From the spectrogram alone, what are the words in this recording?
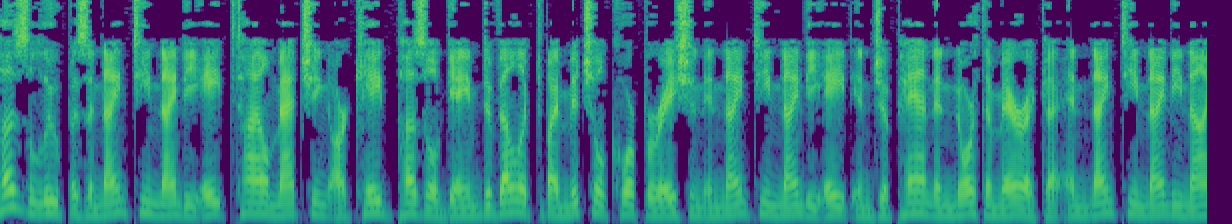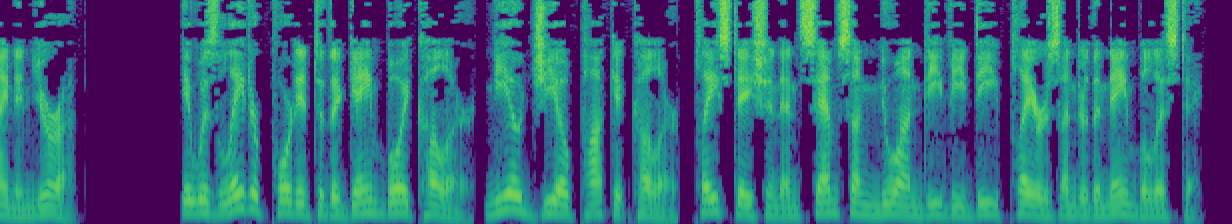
Puzz Loop is a 1998 tile-matching arcade puzzle game developed by Mitchell Corporation in 1998 in Japan and North America and 1999 in Europe. It was later ported to the Game Boy Color, Neo Geo Pocket Color, PlayStation and Samsung Nuon DVD players under the name Ballistic.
